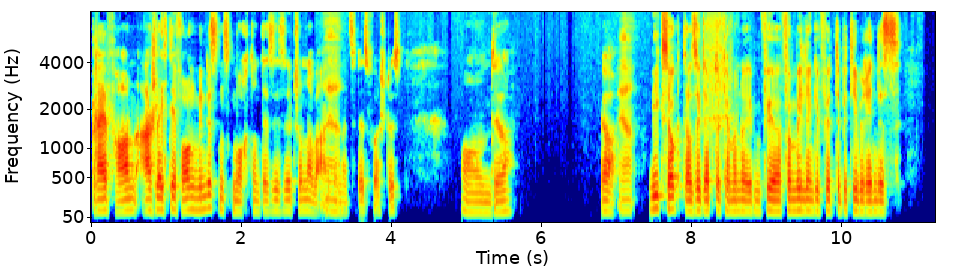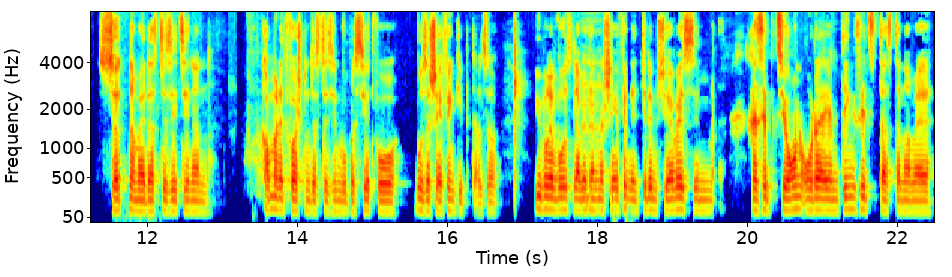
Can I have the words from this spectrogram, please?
drei Frauen eine schlechte Erfahrung mindestens gemacht und das ist jetzt schon ein Wahnsinn, Ja. wenn du dir das vorstellst. Und ja, ja, Ja, wie gesagt, also ich glaube, da kann man nur eben für familiengeführte Betriebe reden, das selten einmal, dass das jetzt in einem, kann man nicht vorstellen, dass das irgendwo passiert, wo, wo es eine Chefin gibt. Also überall, wo es, glaube ich, dann Mhm. eine Chefin entweder im Service, im Rezeption oder im Ding sitzt, dass dann einmal,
